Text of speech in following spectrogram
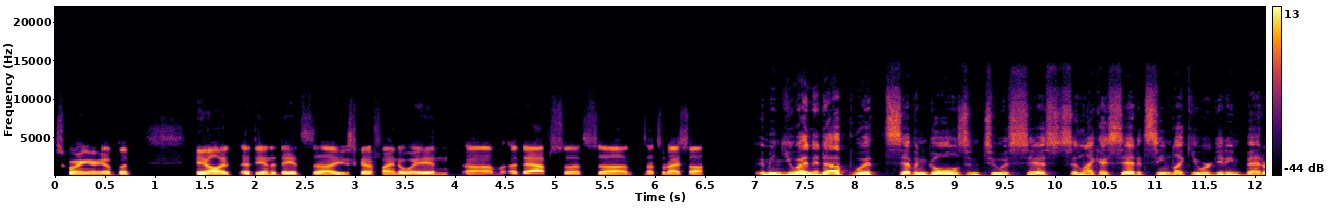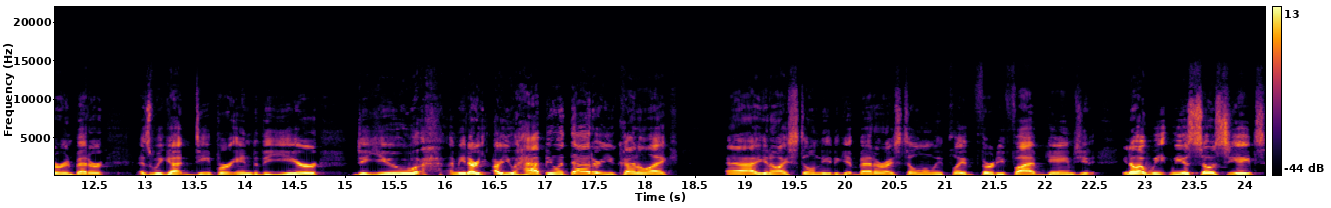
scoring area. But you know at, at the end of the day it's uh you just got to find a way and um adapt. So that's uh that's what i saw I mean, you ended up with seven goals and two assists. And like I said, it seemed like you were getting better and better as we got deeper into the year. Do you, I mean, are, are you happy with that? Or are you kind of like, ah, you know, I still need to get better. I still only played 35 games. You, you know, we, we associate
